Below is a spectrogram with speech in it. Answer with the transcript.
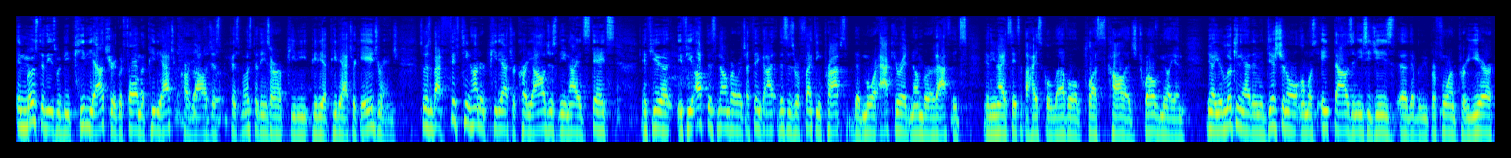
and most of these would be pediatric, would fall in the pediatric cardiologist because most of these are pedi- pedi- pediatric age range. So there's about 1,500 pediatric cardiologists in the United States. If you, if you up this number, which I think I, this is reflecting perhaps the more accurate number of athletes in the United States at the high school level plus college, 12 million, you know, you're looking at an additional almost 8,000 ECGs uh, that would be performed per year,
